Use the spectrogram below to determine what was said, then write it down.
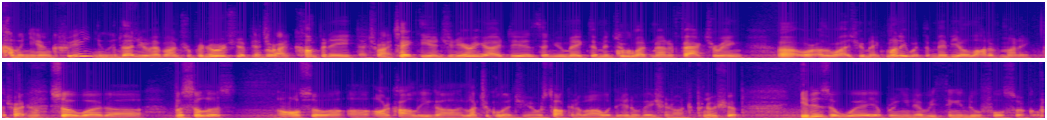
come in here and create new. Then you have entrepreneurship, you That's build right. a company. That's right. You take the engineering ideas and you make them into what, manufacturing, uh, or otherwise you make money with them, maybe a lot of money. That's right. So what uh, Vassilis, also uh, uh, our colleague, uh, electrical engineer, was talking about with the innovation entrepreneurship, it is a way of bringing everything into a full circle.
